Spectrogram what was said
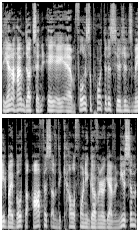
the Anaheim Ducks and AAM fully support the decisions made by both the Office of the California Governor Gavin Newsom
